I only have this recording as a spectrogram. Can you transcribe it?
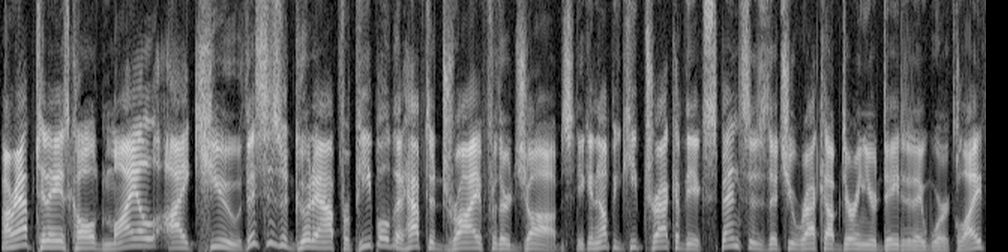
Our app today is called MileIQ. This is a good app for people that have to drive for their jobs. It can help you keep track of the expenses that you rack up during your day to day work life.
